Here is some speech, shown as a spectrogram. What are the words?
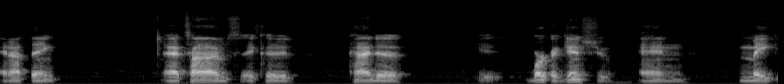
and I think at times it could kind of work against you and make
